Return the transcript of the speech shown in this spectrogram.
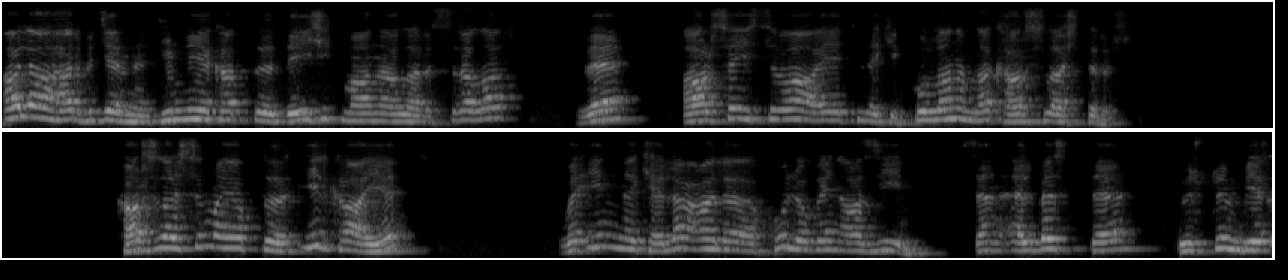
Ala harfi cerinin cümleye kattığı değişik manaları sıralar ve arşa istiva ayetindeki kullanımla karşılaştırır. Karşılaştırma yaptığı ilk ayet ve inneke la ala hulugin azim. Sen elbette üstün bir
